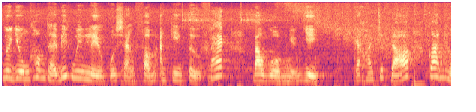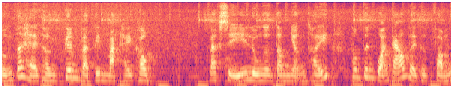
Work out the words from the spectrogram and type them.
Người dùng không thể biết nguyên liệu của sản phẩm ăn kiêng tự phát bao gồm những gì. Các hóa chất đó có ảnh hưởng tới hệ thần kinh và tim mạch hay không? Bác sĩ Lưu Ngân Tâm nhận thấy thông tin quảng cáo về thực phẩm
